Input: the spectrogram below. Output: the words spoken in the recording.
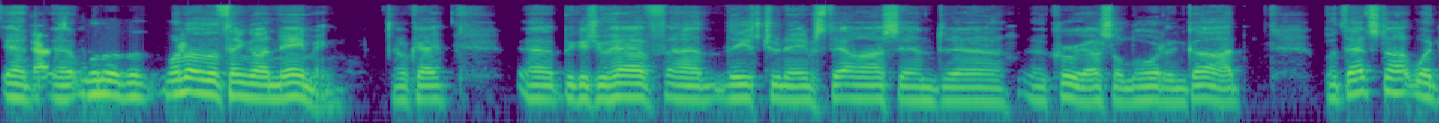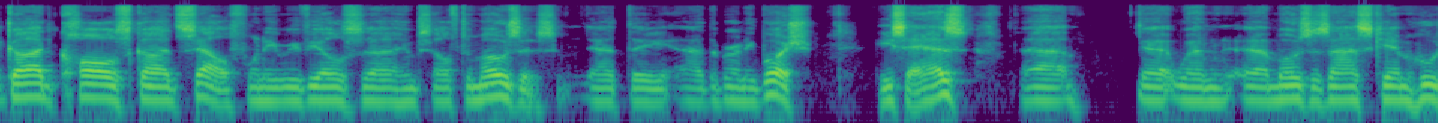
And uh, one other one other thing on naming, okay, uh, because you have um, these two names, Theos and uh, Kurios, or Lord and God, but that's not what God calls God's self when He reveals uh, Himself to Moses at the uh, the burning bush. He says. Uh, when Moses asked him, "Who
